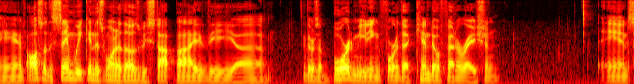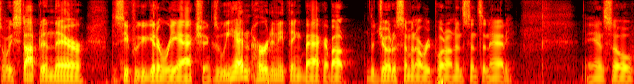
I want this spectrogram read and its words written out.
and also the same weekend as one of those, we stopped by the uh, there was a board meeting for the Kendo Federation, and so we stopped in there to see if we could get a reaction because we hadn't heard anything back about the Jodo seminar we put on in Cincinnati. And so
